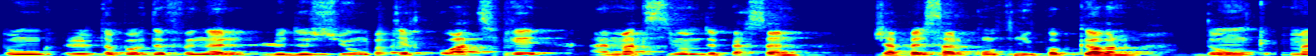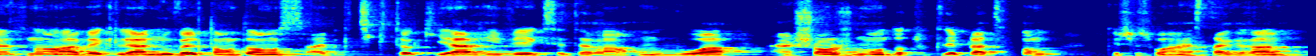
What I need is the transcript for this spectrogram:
donc le top of the funnel, le dessus, on va dire pour attirer un maximum de personnes. J'appelle ça le contenu popcorn. Donc maintenant, avec la nouvelle tendance, avec TikTok qui est arrivé, etc., on voit un changement dans toutes les plateformes, que ce soit Instagram,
